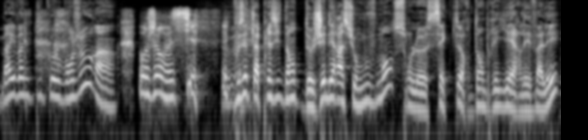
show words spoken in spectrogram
Marie-Vonne Picot, bonjour. Bonjour monsieur. Vous êtes la présidente de Génération Mouvement sur le secteur d'Ambrières-les-Vallées.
